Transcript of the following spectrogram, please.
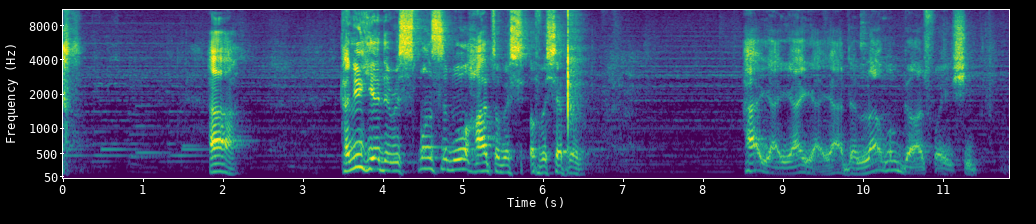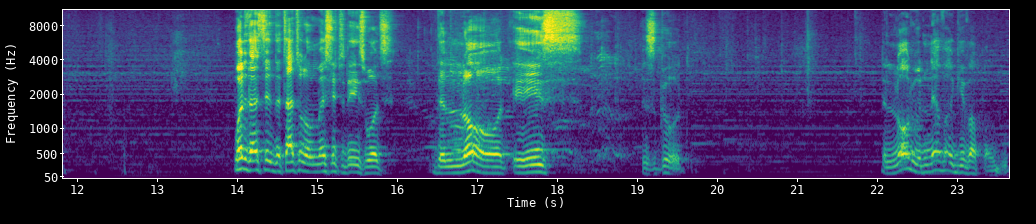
ah. Can you hear the responsible heart of a, of a shepherd? Hi, yeah, yeah, yeah, yeah. The love of God for his sheep. What did I say? The title of the message today is what? The Lord is, is good. The Lord will never give up on you.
